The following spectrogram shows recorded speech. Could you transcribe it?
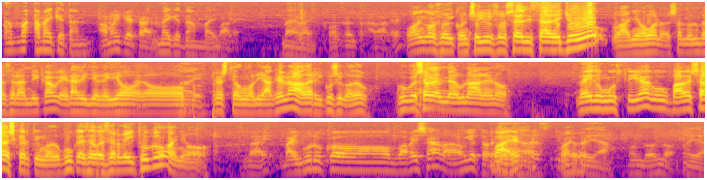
Ama, amaiketan. Amaiketan. Amaiketan, bai. Vale. Bai, bai. Konzentra, vale. oain zoi, kontseilu sozialista ditu du, baina, bueno, esan duen bezala handika, eragile gehiago edo Bai. preste ongo liakela, a ber, ikusiko dugu. Guk esan den deuna, leno. Nahi duen guztia, guk babesa eskertu ingo du. Guk ez dugu ezer deituko, baina... Bai, ba, inguruko babesa, ba, ongi etorri. Bai, bai, bai. Da. Ondo, ondo. Hoi da.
